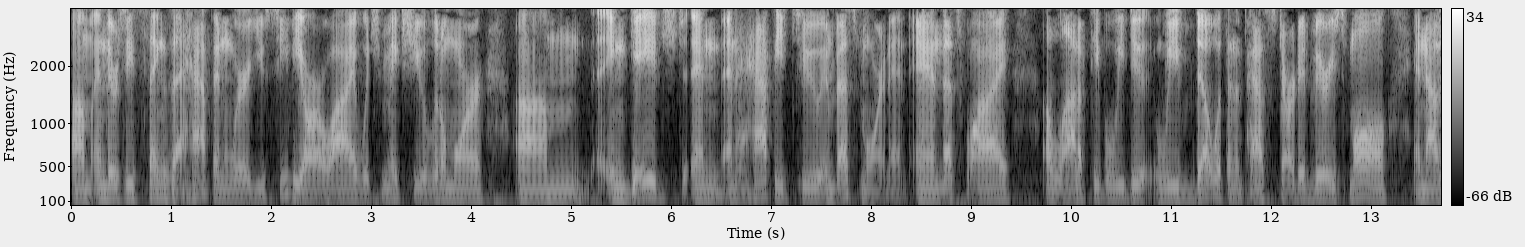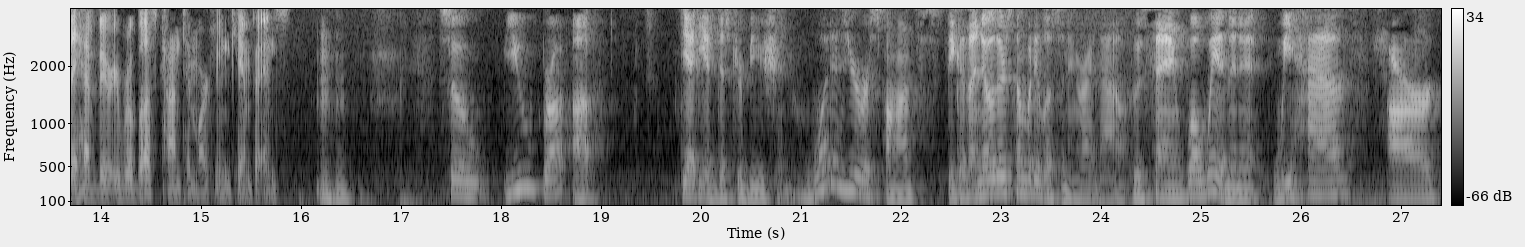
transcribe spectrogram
Um, and there's these things that happen where you see the ROI, which makes you a little more um, engaged and and happy to invest more in it. And that's why a lot of people we do we've dealt with in the past started very small and now they have very robust content marketing campaigns. Mm-hmm. So you brought up the idea of distribution. What is your response? Because I know there's somebody listening right now who's saying, well, wait a minute, we have our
